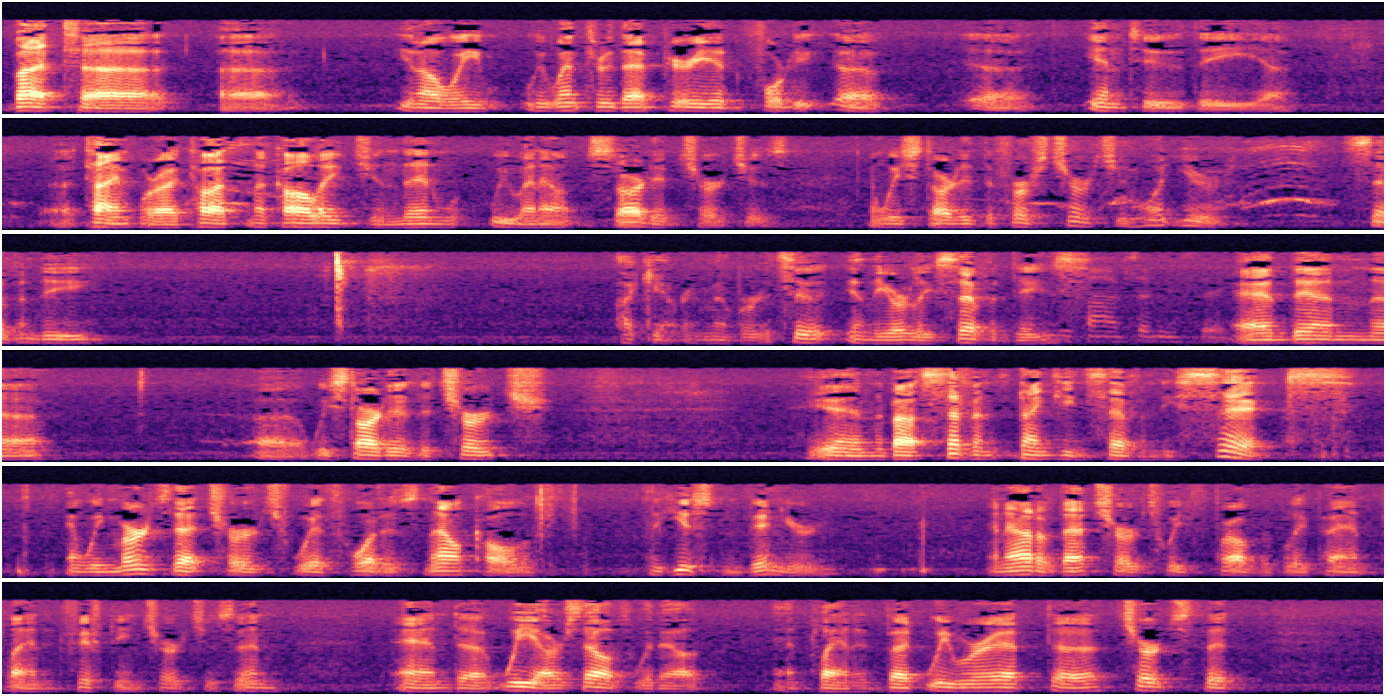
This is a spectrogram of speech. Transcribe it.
but uh, uh, you know we we went through that period forty uh, uh, into the. Uh, uh, time where I taught in the college, and then we went out and started churches. And we started the first church in what year? 70. I can't remember. It's in the early 70s. And then uh, uh, we started a church in about seven, 1976, and we merged that church with what is now called the Houston Vineyard. And out of that church, we've probably planted 15 churches. And and uh, we ourselves went out and planted. But we were at a church that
